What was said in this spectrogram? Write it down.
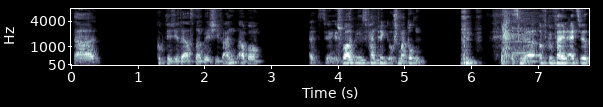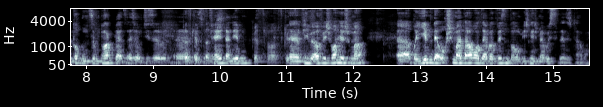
da guckt dich jeder erstmal ein bisschen schief an, aber ich war übrigens Fun Fact auch schon mal dort. ist mir aufgefallen, als wir dort zum Parkplatz, also auf diese äh, Das gibt's Feld daneben, das äh, fiel mir auf, ich war hier schon mal. Äh, aber jedem, der auch schon mal da war, der wird wissen, warum ich nicht mehr wusste, dass ich da war.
